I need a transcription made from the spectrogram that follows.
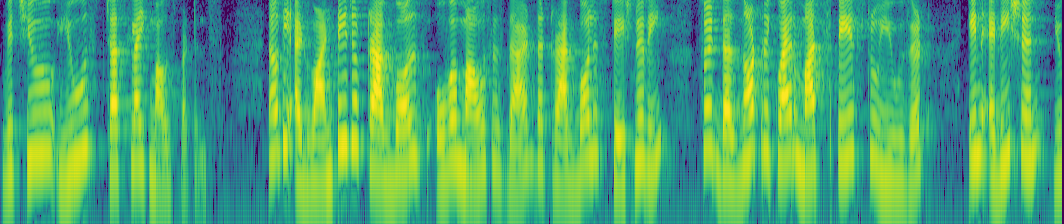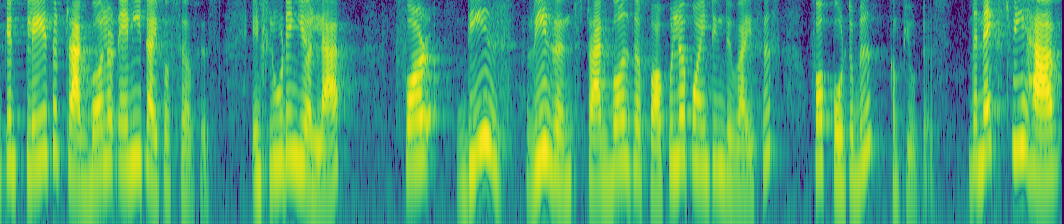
which you use just like mouse buttons. Now, the advantage of trackballs over mouse is that the trackball is stationary, so it does not require much space to use it in addition, you can place a trackball on any type of surface, including your lap. For these reasons, trackballs are popular pointing devices for portable computers. The next we have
